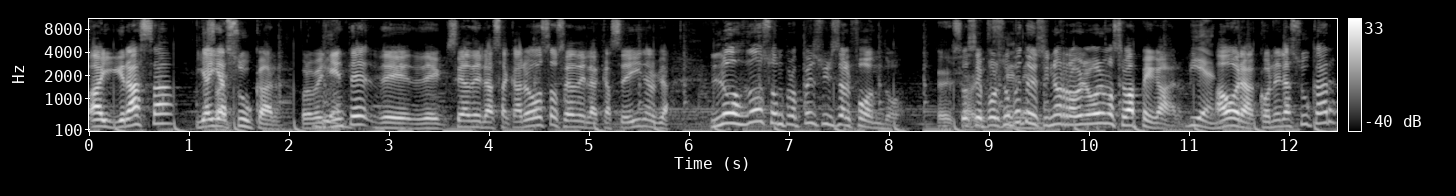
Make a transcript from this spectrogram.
hay grasa y hay Exacto. azúcar, proveniente de, de- sea de la sacarosa o sea de la caseína. lo que sea. Los dos son propensos a irse al fondo. Entonces, por supuesto que si no revolvemos se va a pegar. Bien. Ahora, con el azúcar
